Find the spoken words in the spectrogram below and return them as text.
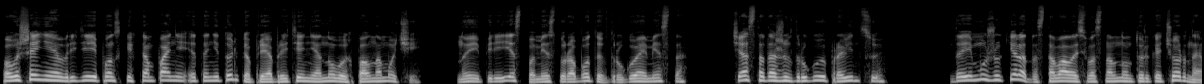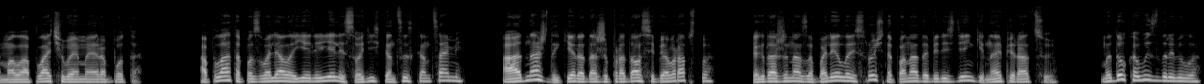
Повышение в ряде японских компаний – это не только приобретение новых полномочий, но и переезд по месту работы в другое место, часто даже в другую провинцию. Да и мужу Кера доставалась в основном только черная, малооплачиваемая работа. Оплата позволяла еле-еле сводить концы с концами, а однажды Кера даже продал себя в рабство, когда жена заболела и срочно понадобились деньги на операцию. Медока выздоровела,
